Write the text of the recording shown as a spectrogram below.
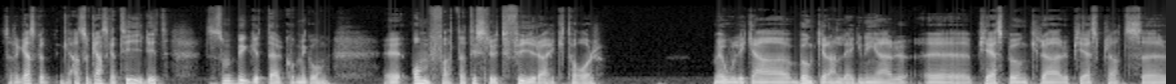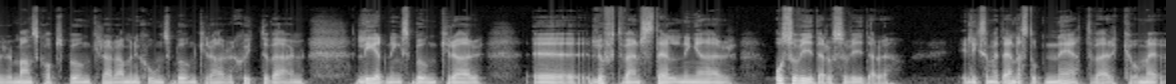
Så det är ganska, alltså ganska tidigt som bygget där kom igång. Eh, omfattar till slut fyra hektar med olika bunkeranläggningar, eh, pjäsbunkrar, pjäsplatser, manskapsbunkrar, ammunitionsbunkrar, skyttevärn, ledningsbunkrar, eh, luftvärnsställningar och så vidare och så vidare. Liksom ett enda stort nätverk och med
